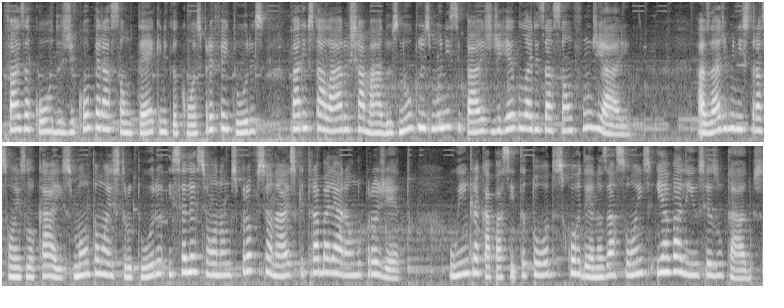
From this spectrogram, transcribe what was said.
faz acordos de cooperação técnica com as prefeituras para instalar os chamados núcleos municipais de regularização fundiária. As administrações locais montam a estrutura e selecionam os profissionais que trabalharão no projeto. O INCRA capacita todos, coordena as ações e avalia os resultados.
